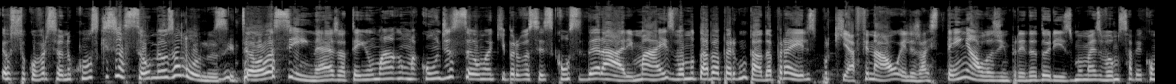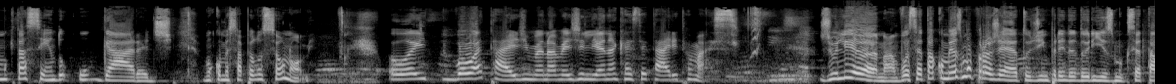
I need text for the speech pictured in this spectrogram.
eu estou conversando com os que já são meus alunos. Então, assim, né, já tem uma, uma condição aqui para vocês considerarem. Mas vamos dar uma perguntada para eles, porque afinal, eles já têm aulas de empreendedorismo, mas vamos saber como que está sendo o Garage. Vamos começar pelo seu nome. Oi, boa tarde. Meu nome é Juliana Castetari Tomás. Juliana, você está com o mesmo projeto de empreendedorismo que você está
